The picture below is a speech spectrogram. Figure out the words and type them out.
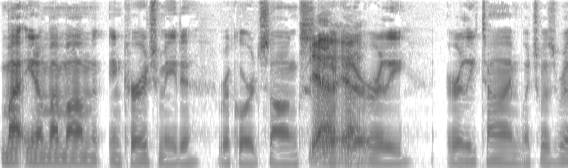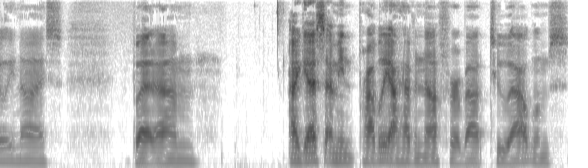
my, you know, my mom encouraged me to record songs Yeah, at, a- at yeah. an early early time, which was really nice. But um, I guess I mean probably I have enough for about two albums,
